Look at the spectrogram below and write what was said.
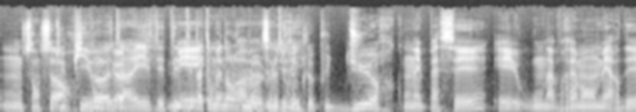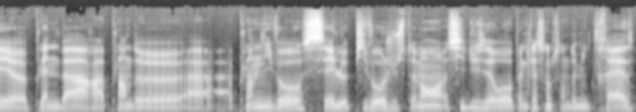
on s'en sort. Tu pivotes, euh, arrives, t'es pas tombé dans le ravin. Le, truc le plus dur qu'on ait passé et où on a vraiment emmerdé euh, pleine barre à plein de, à, plein de niveaux, c'est le pivot justement. Si du zéro Open Classroom en 2013,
